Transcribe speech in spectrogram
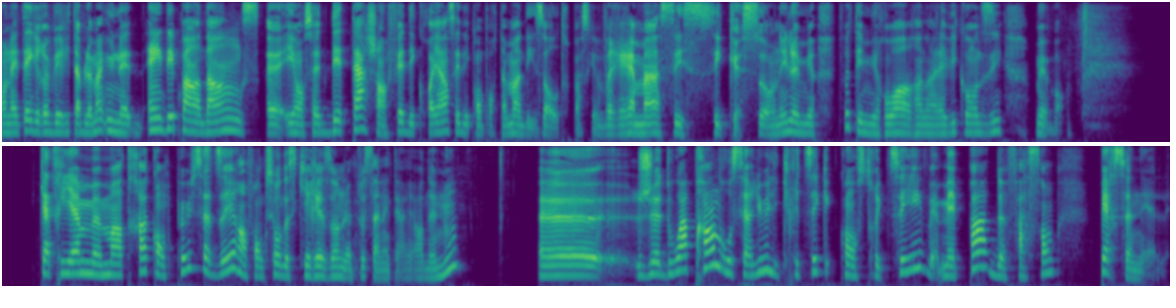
On intègre véritablement une indépendance euh, et on se détache en fait des croyances et des comportements des autres parce que vraiment, c'est que ça. On est le miroir. Toi, t'es miroir hein, dans la vie qu'on dit, mais bon. Quatrième mantra qu'on peut se dire en fonction de ce qui résonne le plus à l'intérieur de nous. Euh, je dois prendre au sérieux les critiques constructives, mais pas de façon personnelle.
